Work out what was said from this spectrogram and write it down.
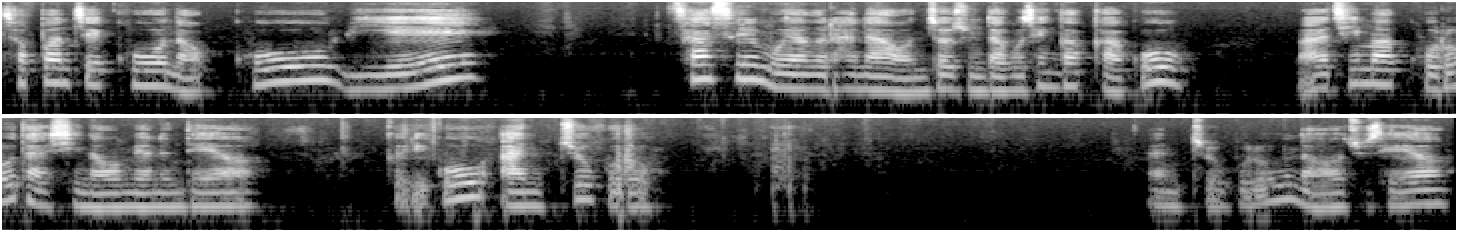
첫 번째 코 넣고 위에 사슬 모양을 하나 얹어준다고 생각하고 마지막 코로 다시 넣으면 돼요. 그리고 안쪽으로 안쪽으로 넣어주세요.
